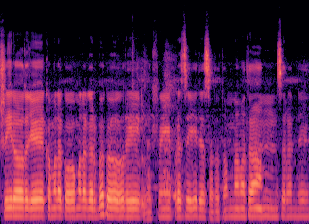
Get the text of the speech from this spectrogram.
క్షీరోదజే కమలకోమలగర్భగౌరీ లక్ష్మీ ప్రసీద సతతం నమతాం సరందే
